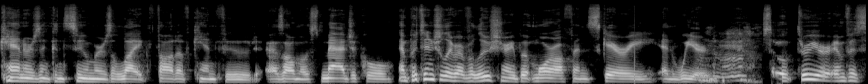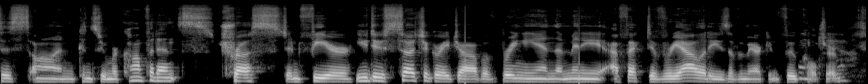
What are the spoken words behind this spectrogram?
canners and consumers alike thought of canned food as almost magical and potentially revolutionary, but more often scary and weird. Mm-hmm. So, through your emphasis on consumer confidence, trust, and fear, you do such a great job of bringing in the many affective realities of American food Thank culture. You.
